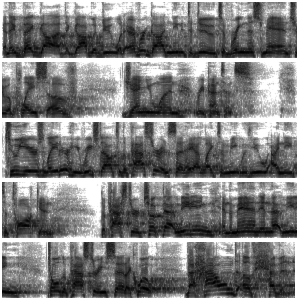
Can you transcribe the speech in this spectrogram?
And they begged God that God would do whatever God needed to do to bring this man to a place of genuine repentance. Two years later, he reached out to the pastor and said, Hey, I'd like to meet with you. I need to talk. And the pastor took that meeting, and the man in that meeting told the pastor, he said, I quote, the hound of heaven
